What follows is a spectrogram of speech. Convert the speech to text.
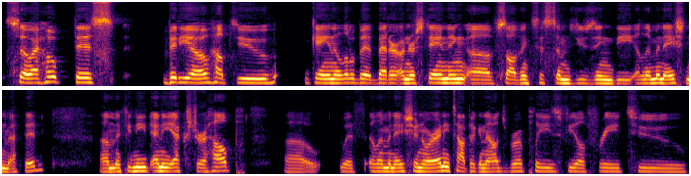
So I hope this video helped you gain a little bit better understanding of solving systems using the elimination method. Um, if you need any extra help, uh, with elimination or any topic in algebra, please feel free to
